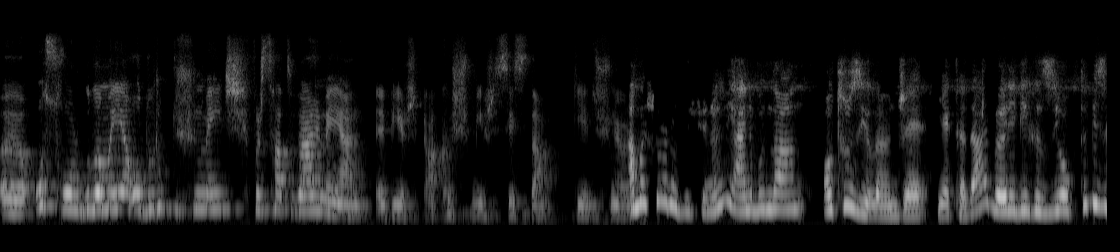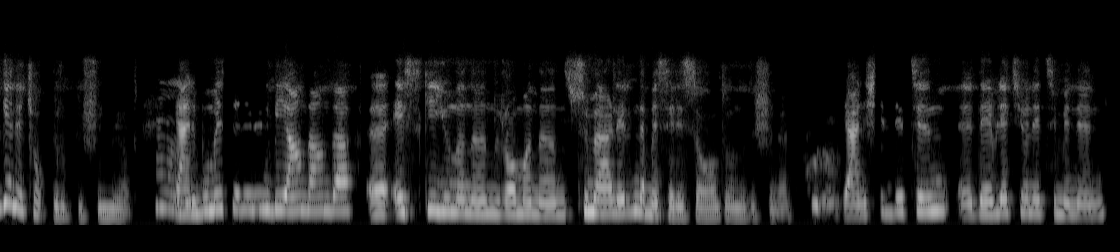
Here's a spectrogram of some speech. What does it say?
e, o sorgulamaya, o durup düşünmeye hiç fırsat vermeyen e, bir akış, bir sistem diye düşünüyorum. Ama şöyle düşünün yani bundan 30 yıl önceye kadar böyle bir hız yoktu. Biz gene çok durup düşünmüyorduk. Hmm. Yani bu meselenin bir yandan da e, eski Yunan'ın, Roma'nın, Sümerlerin de meselesi olduğunu düşünün. Yani şiddetin, e, devlet yönetiminin,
